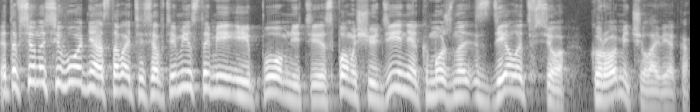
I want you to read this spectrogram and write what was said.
Это все на сегодня. Оставайтесь оптимистами и помните, с помощью денег можно сделать все, кроме человека.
